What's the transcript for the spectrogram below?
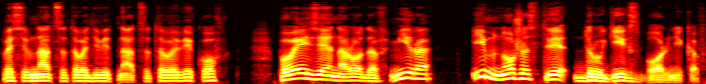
XVIII-XIX веков», «Поэзия народов мира» и множестве других сборников.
